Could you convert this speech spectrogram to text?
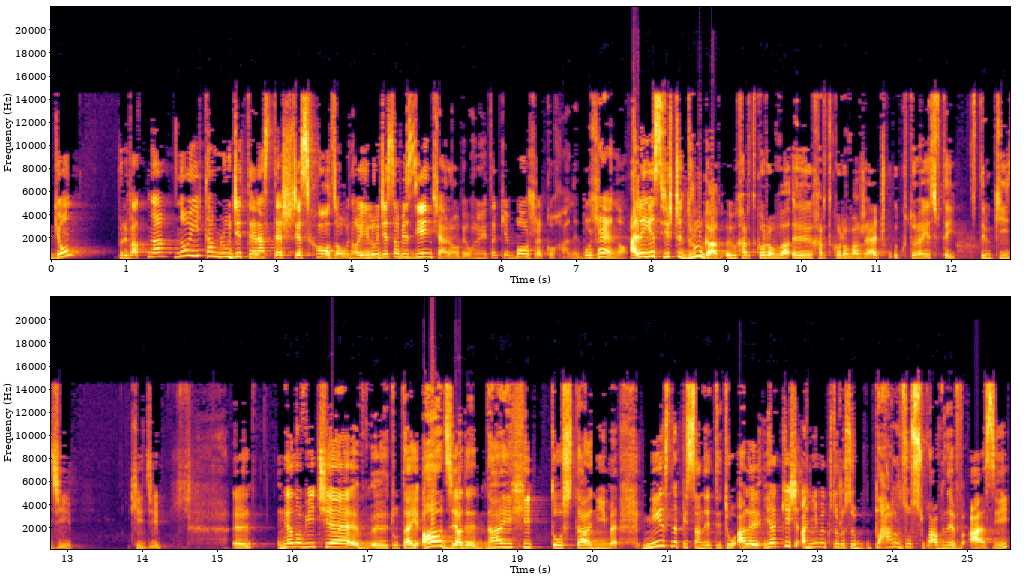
Gion, prywatna. No i tam ludzie teraz też się schodzą. No i ludzie sobie zdjęcia robią. No i takie, Boże kochany, Bożeno. Ale jest jeszcze druga hardkorowa, hardkorowa rzecz, która jest w, tej, w tym kidzi. kidzi mianowicie tutaj Azja de najhittosta anime. Nie jest napisany tytuł, ale jakieś anime, które są bardzo sławne w Azji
